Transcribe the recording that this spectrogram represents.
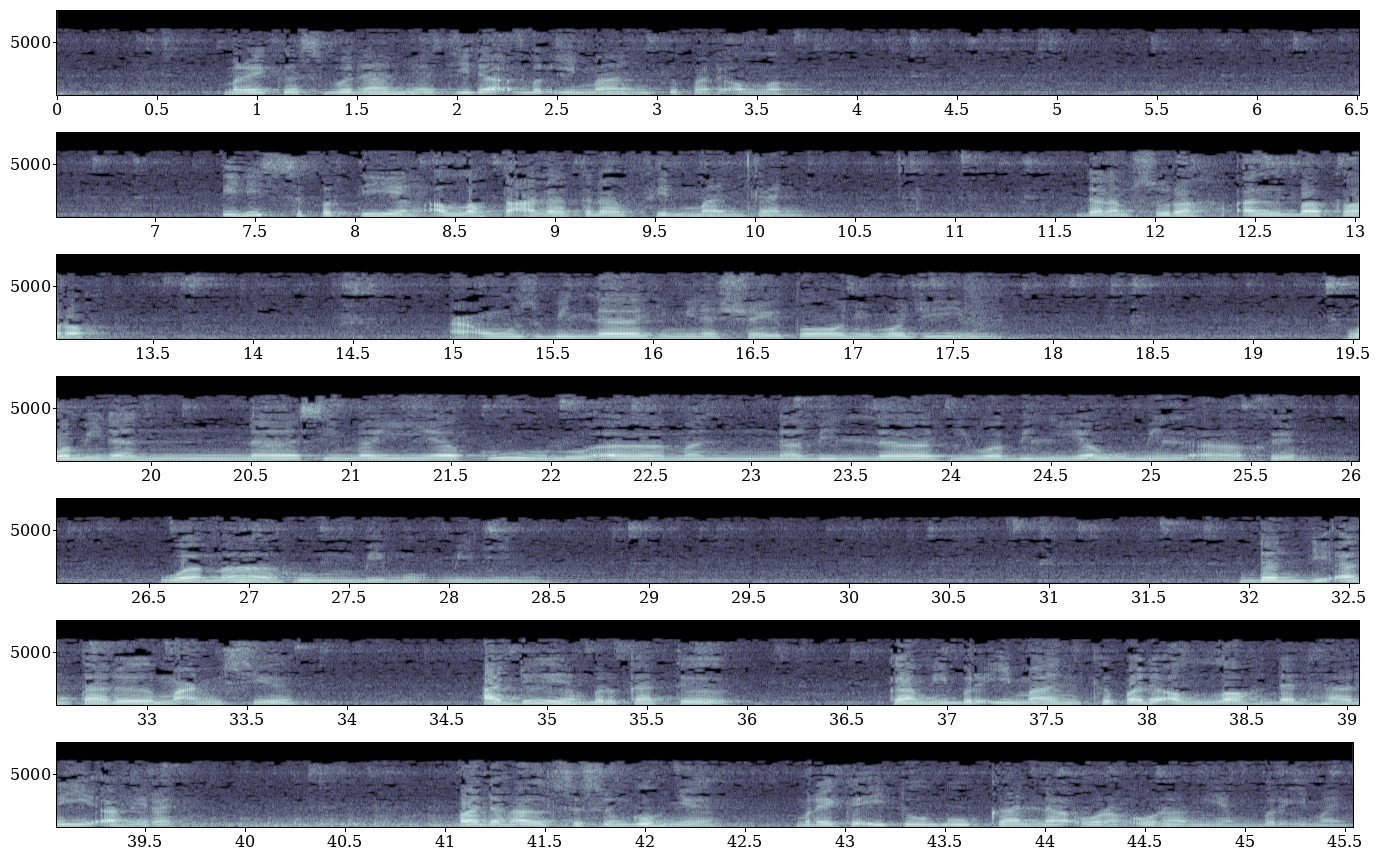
mereka sebenarnya tidak beriman kepada Allah. Ini seperti yang Allah Ta'ala telah firmankan Dalam surah Al-Baqarah. A'udzu billahi minasyaitonir rajim. Wa minan nasi man yaqulu amanna billahi wa bil yawmil akhir wa ma hum bimumin Dan di antara manusia ada yang berkata kami beriman kepada Allah dan hari akhirat. Padahal sesungguhnya mereka itu bukanlah orang-orang yang beriman.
